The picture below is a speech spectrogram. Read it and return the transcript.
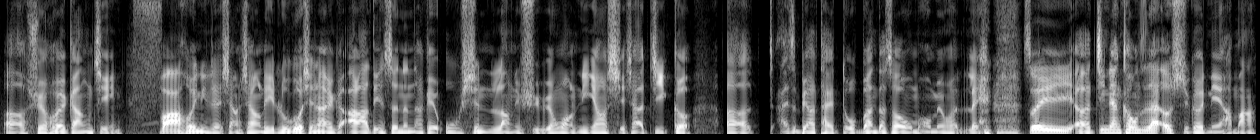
呃学会钢琴，发挥你的想象力。如果现在有个阿拉丁神灯，它可以无限的让你许愿望，你要写下几个？呃，还是不要太多，不然到时候我们后面会很累。所以呃，尽量控制在二十个以内，好吗？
